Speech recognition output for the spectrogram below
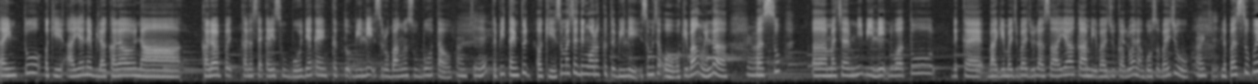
Time tu, okay, ayah Nabila kalau nak kalau kalau setiap kali subuh dia akan ketuk bilik suruh bangun subuh tau. Okay. Tapi time tu okay so macam dengar orang ketuk bilik. So macam oh okay bangun lah. Ya. Lepas tu uh, macam ni bilik luar tu dekat bahagian baju-baju lah. So ayah akan ambil baju kat luar nak gosok baju. Okay. Lepas tu pun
